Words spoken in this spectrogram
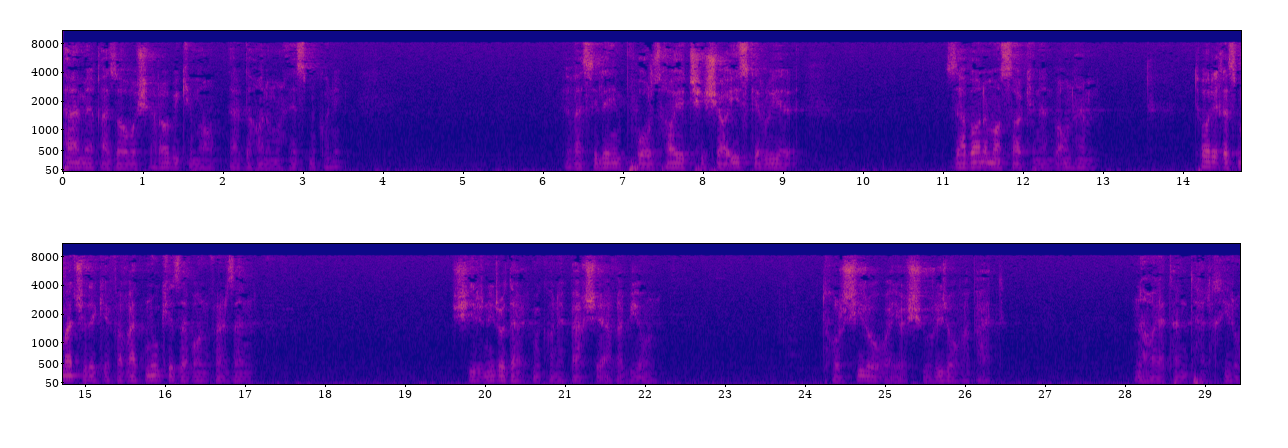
طعم غذا و شرابی که ما در دهانمون حس می‌کنیم به وسیله این پرزهای چشایی است که روی زبان ما ساکنن و اون هم طوری قسمت شده که فقط نوک زبان فرزن شیرینی رو درک می‌کنه بخش عقبی اون ترشی رو و یا شوری رو و بعد نهایتا تلخی رو.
